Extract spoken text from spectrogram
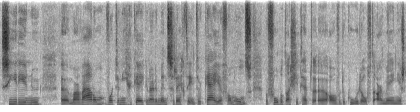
Syrië nu. Maar waarom wordt er niet gekeken naar de mensenrechten in Turkije van ons? Bijvoorbeeld als je het hebt over de Koerden of de Armeniërs.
